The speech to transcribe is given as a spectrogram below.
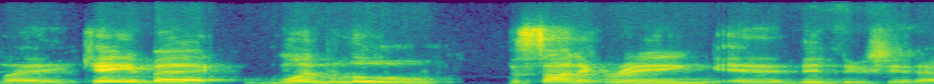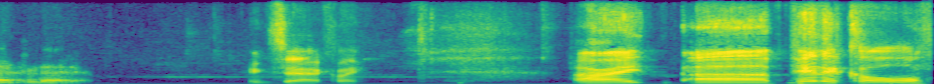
Like came back, one little the Sonic ring, and didn't do shit after that. Exactly. All right. Uh, Pinnacle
